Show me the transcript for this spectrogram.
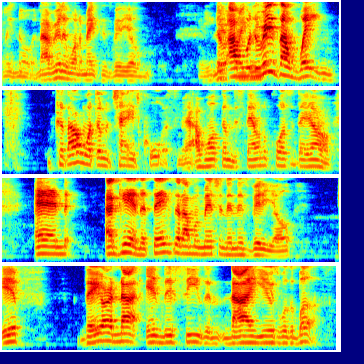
we know it. And I really want to make this video. You The, I'm, the reason I'm waiting because I want them to change course, man. I want them to stay on the course that they on. And again, the things that I'm gonna mention in this video, if they are not in this season, nine years was a bust.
